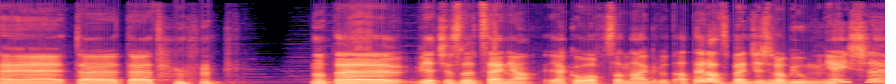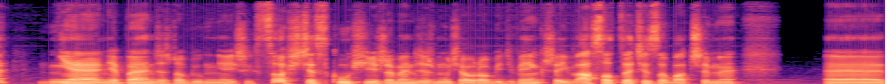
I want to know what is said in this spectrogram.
E, te, te, te, no te, wiecie, zlecenia jako łowca nagród. A teraz będziesz robił mniejsze? Nie, nie będziesz robił mniejszych. Coś cię skusi, że będziesz musiał robić większe i w Asoce cię zobaczymy. E,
